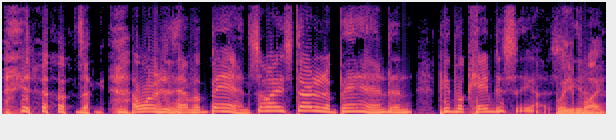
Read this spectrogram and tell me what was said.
you know, it's like I wanted to have a band, so I started a band, and people came to see us. What do you play? know.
